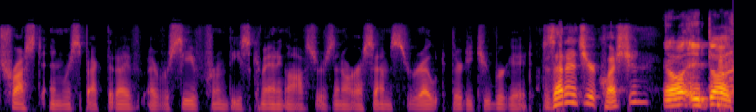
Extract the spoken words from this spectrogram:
trust and respect that I've, I've received from these commanding officers and RSMs throughout 32 Brigade. Does that answer your question? Know, it does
